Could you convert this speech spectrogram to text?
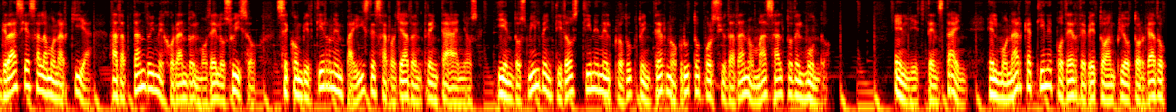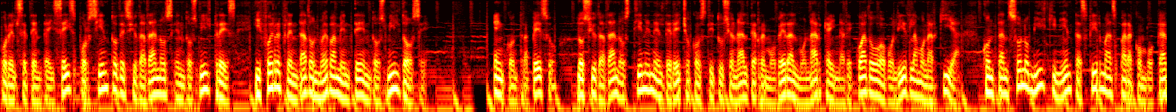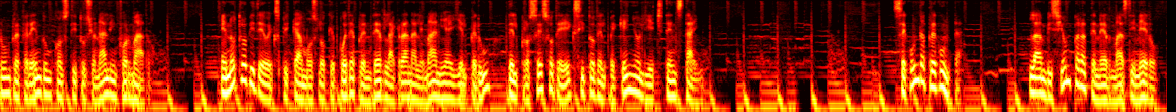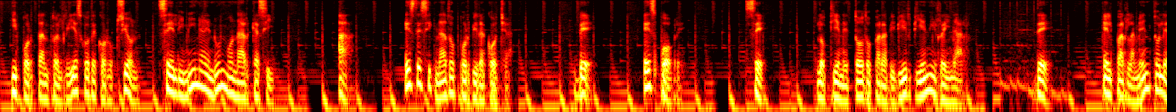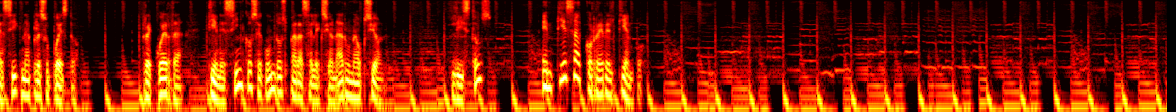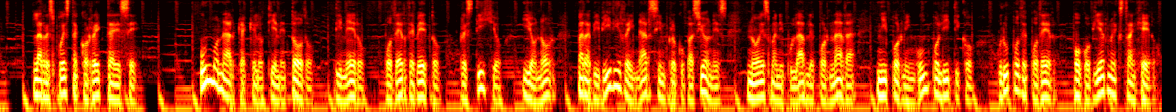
Gracias a la monarquía, adaptando y mejorando el modelo suizo, se convirtieron en país desarrollado en 30 años y en 2022 tienen el Producto Interno Bruto por ciudadano más alto del mundo. En Liechtenstein, el monarca tiene poder de veto amplio otorgado por el 76% de ciudadanos en 2003 y fue refrendado nuevamente en 2012. En contrapeso, los ciudadanos tienen el derecho constitucional de remover al monarca inadecuado o abolir la monarquía, con tan solo 1.500 firmas para convocar un referéndum constitucional informado. En otro video explicamos lo que puede aprender la Gran Alemania y el Perú del proceso de éxito del pequeño Liechtenstein. Segunda pregunta. La ambición para tener más dinero, y por tanto el riesgo de corrupción, se elimina en un monarca si A. Es designado por Viracocha. B. Es pobre. C. Lo tiene todo para vivir bien y reinar. D. El Parlamento le asigna presupuesto. Recuerda, tiene 5 segundos para seleccionar una opción. ¿Listos? Empieza a correr el tiempo. La respuesta correcta es C. Un monarca que lo tiene todo, dinero, poder de veto, prestigio y honor, para vivir y reinar sin preocupaciones, no es manipulable por nada, ni por ningún político, grupo de poder o gobierno extranjero.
